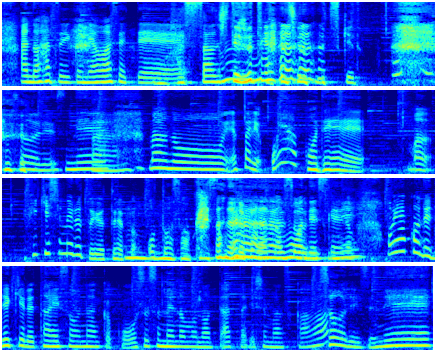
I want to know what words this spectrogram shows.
あの発育に合わせて。発散してるって感じなんですけど。そうですね、はい、まああのやっぱり親子で、まあ、引き締めるというとやっぱお父さん、お母さんなのかなと思うんですけれども、ね、親子でできる体操なんかこうおすすめのものってあったりしますか？そうですね、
